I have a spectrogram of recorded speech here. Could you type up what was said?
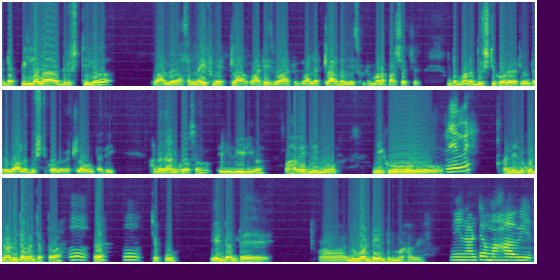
అంటే పిల్లల దృష్టిలో వాళ్ళు అసలు లైఫ్ ఎట్లా వాట్ ఈస్ వాట్ వాళ్ళు ఎట్లా అర్థం చేసుకుంటారు? మన పర్సెప్షన్ అంటే మన దృష్టికోణం ఎట్లా ఉంటది వాళ్ళ దృష్టికోణం ఎట్లా ఉంటది అన్న దానికోసం ఈ వీడియో. మహావీర్ నిన్ను నీకు నిన్ను కొన్ని అడుగుతా కానీ చెప్తావా. చెప్పు. ఏంటంటే నువ్వంటే ఏంటిది మహావీర్? నేనంటే మహావీర్.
